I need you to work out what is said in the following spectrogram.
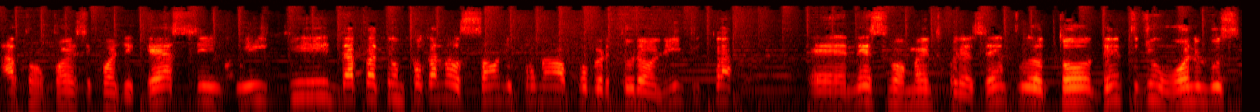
acompanham esse podcast e que dá para ter um pouco a noção de como é uma cobertura olímpica. É, nesse momento, por exemplo, eu estou dentro de um ônibus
